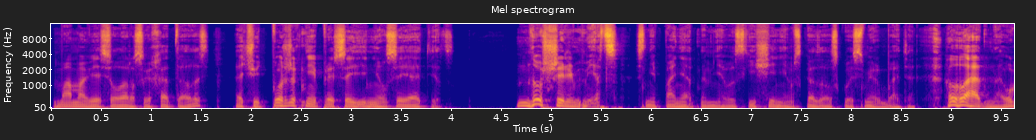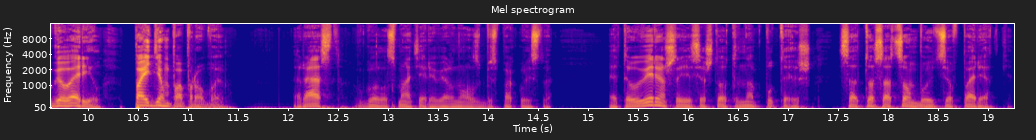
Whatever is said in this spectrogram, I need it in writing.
Мама весело расхохоталась, а чуть позже к ней присоединился и отец. «Ну, шельмец!» — с непонятным мне восхищением сказал сквозь смех батя. «Ладно, уговорил. Пойдем попробуем». «Раст!» — в голос матери вернулось беспокойство. «Это уверен, что если что-то напутаешь, то с отцом будет все в порядке?»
